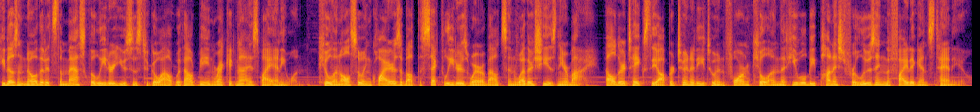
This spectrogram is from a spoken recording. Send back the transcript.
He doesn't know that it's the mask the leader uses to go out without being recognized by anyone. Kulan also inquires about the sect leader's whereabouts and whether she is nearby. Elder takes the opportunity to inform Kulan that he will be punished for losing the fight against Tanyu.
